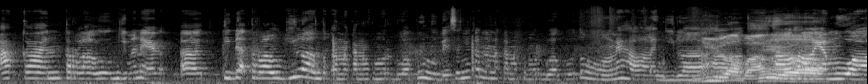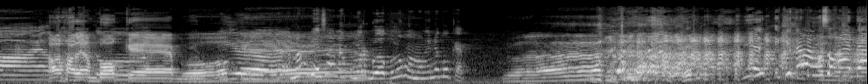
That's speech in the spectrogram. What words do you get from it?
akan terlalu gimana ya? eh, tidak terlalu gila untuk anak-anak umur 20. Biasanya kan anak-anak umur 20 tuh ngomongnya hal-hal yang gila. Gila hal- banget. Hal-hal yang wild. Hal-hal yang gitu. bokep. Oke. Iya. Emang biasa anak umur 20 ngomonginnya bokep? Wah. Iya, kita langsung ada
